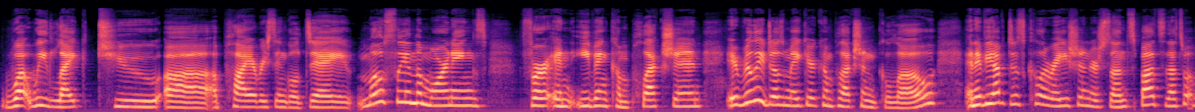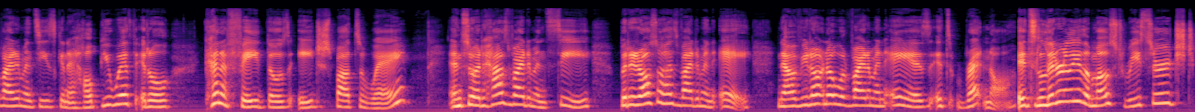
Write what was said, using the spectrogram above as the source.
what we like to uh, apply every single day, mostly in the mornings for an even complexion. It really does make your complexion glow. And if you have discoloration or sunspots, that's what vitamin C is going to help you with. It'll kind of fade those age spots away. And so it has vitamin C, but it also has vitamin A. Now, if you don't know what vitamin A is, it's retinol. It's literally the most researched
